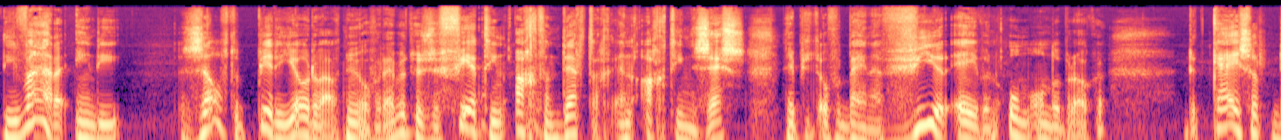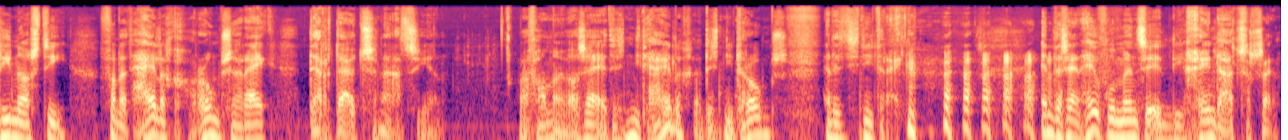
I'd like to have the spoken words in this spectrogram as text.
Die waren in diezelfde periode waar we het nu over hebben, tussen 1438 en 1806, dan heb je het over bijna vier eeuwen ononderbroken, de keizerdynastie van het Heilig Roomse Rijk der Duitse natieën. Waarvan men wel zei, het is niet heilig, het is niet Rooms en het is niet rijk. en er zijn heel veel mensen in die geen Duitsers zijn.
